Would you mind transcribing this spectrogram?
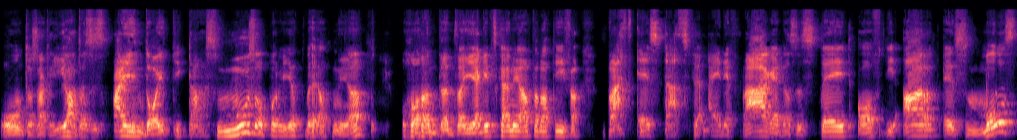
und da sagte ja, das ist eindeutig, das muss operiert werden, ja. Und dann sage ich, ja, gibt's keine Alternative. Was ist das für eine Frage? Das ist State of the Art. Es muss.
